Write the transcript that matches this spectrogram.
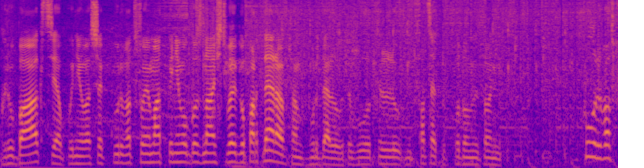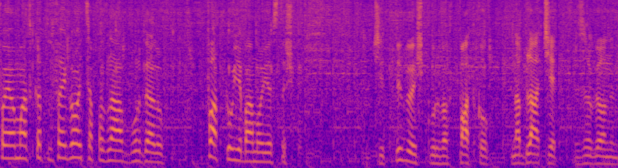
gruba akcja, ponieważ jak kurwa twoja matka nie mogła znaleźć twojego partnera tam w burdelu, to było tylu facetów podobnych do nich. Kurwa, twoja matka to twojego ojca poznała w burdelu. Wpadką jebano jesteś. Czy ty byłeś kurwa wpadką na blacie zrobionym?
